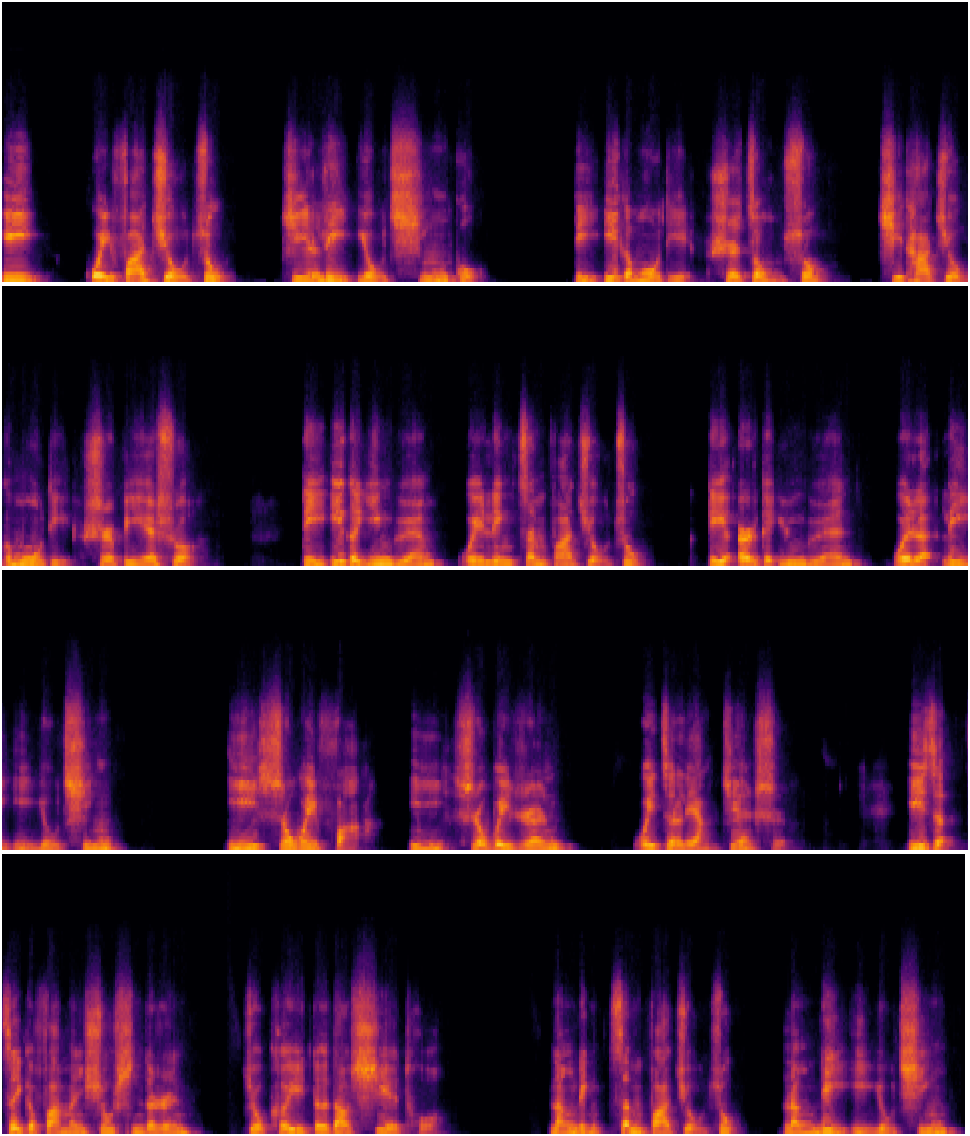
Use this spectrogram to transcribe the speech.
一为法久住，即利有情故。第一个目的是总说，其他九个目的是别说。第一个因缘为令正法久住，第二个因缘为了利益有情。一是为法，一是为人，为这两件事。依着这个法门修行的人，就可以得到解脱，能令正法久住，能利益有情。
